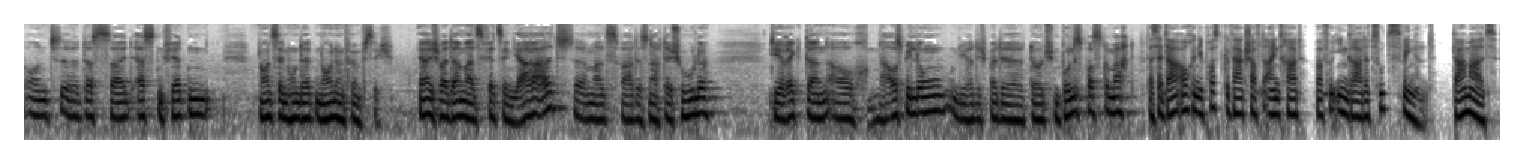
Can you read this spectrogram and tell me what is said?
und äh, das seit 1.4.1959. Ja, ich war damals 14 Jahre alt. Damals war das nach der Schule. Direkt dann auch eine Ausbildung und die hatte ich bei der Deutschen Bundespost gemacht. Dass er da auch in die Postgewerkschaft eintrat, war für ihn geradezu zwingend. Damals,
